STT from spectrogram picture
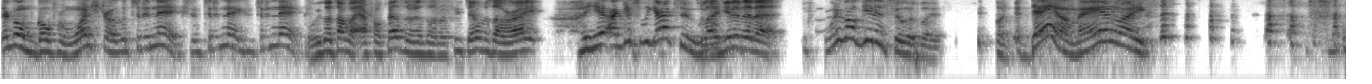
they're gonna go from one struggle to the next and to the next and to the next. we're gonna talk about Afro festivals on a future episode, right? Yeah, I guess we got to. So we'll like get into that. we're gonna get into it, but but damn man, like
